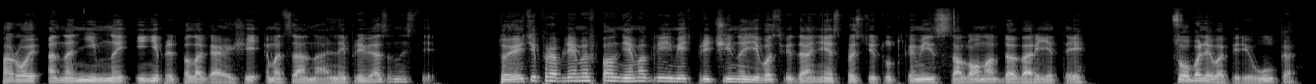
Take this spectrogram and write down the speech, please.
порой анонимной и не предполагающей эмоциональной привязанности, то эти проблемы вполне могли иметь причиной его свидания с проститутками из салона «Де Варьете», Соболева переулка,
